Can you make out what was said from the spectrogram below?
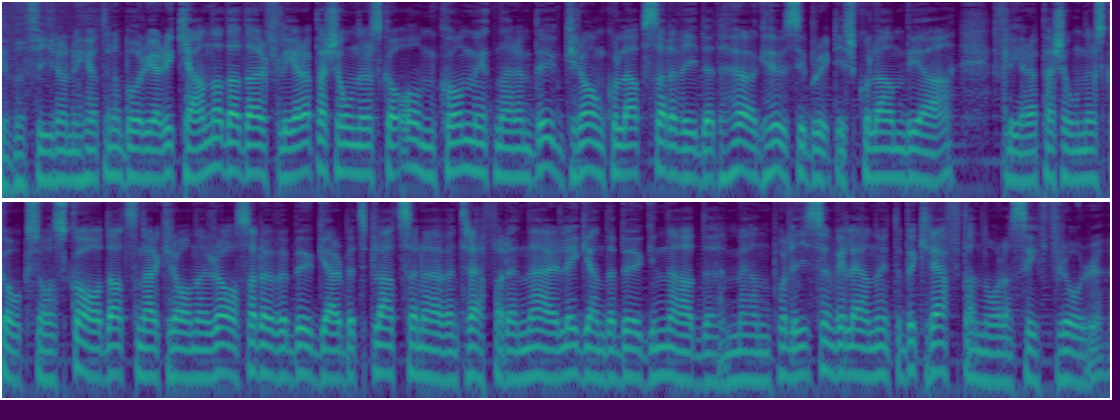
TV4-nyheterna börjar i Kanada där flera personer ska ha omkommit när en byggkran kollapsade vid ett höghus i British Columbia. Flera personer ska också ha skadats när kranen rasade över byggarbetsplatsen och även träffade en närliggande byggnad, men polisen vill ännu inte bekräfta några siffror.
